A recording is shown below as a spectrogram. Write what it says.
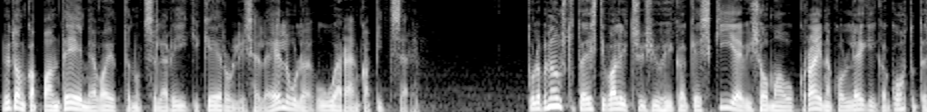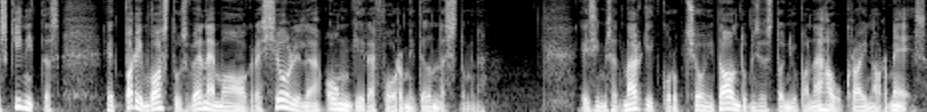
nüüd on ka pandeemia vajutanud selle riigi keerulisele elule uue ränga pitseri. tuleb nõustuda Eesti valitsusjuhiga, kes Kiievis oma Ukraina kolleegiga kohtudes kinnitas, et parim vastus Venemaa agressioonile ongi reformide õnnestumine esimesed märgid korruptsiooni taandumisest on juba näha Ukraina armees.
